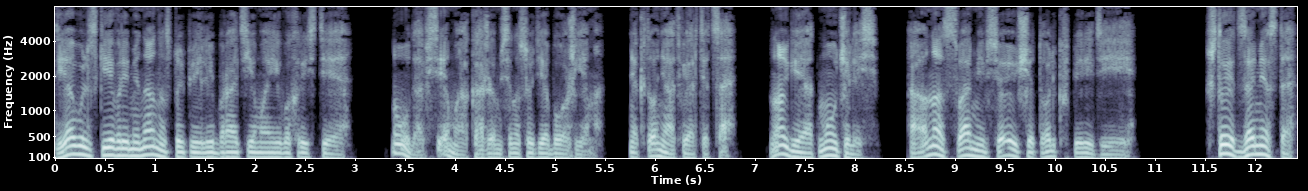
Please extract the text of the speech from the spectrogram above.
Дьявольские времена наступили, братья мои во Христе. Ну да все мы окажемся на суде Божьем, никто не отвертится. Многие отмучились, а у нас с вами все еще только впереди. Что это за место?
